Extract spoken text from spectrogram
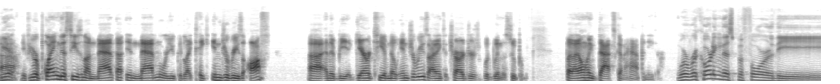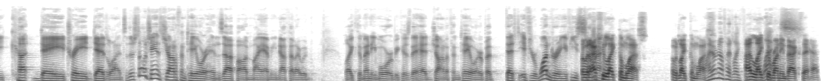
Yeah. Uh, if you were playing this season on Mad uh, in Madden, where you could like take injuries off, uh, and there'd be a guarantee of no injuries, I think the Chargers would win the Super Bowl. But I don't think that's going to happen either. We're recording this before the cut day trade deadline, so there's still a chance Jonathan Taylor ends up on Miami. Not that I would like them anymore because they had Jonathan Taylor. But that if you're wondering if he's I would somehow- actually like them less. I would like them less. I don't know if I'd like. Them I like the running backs they have.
